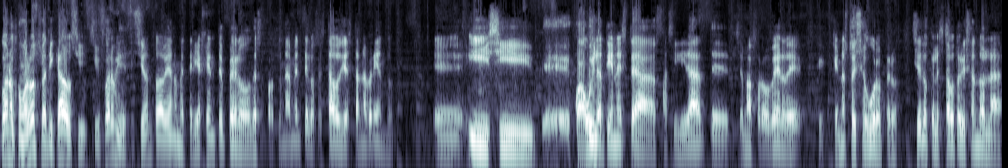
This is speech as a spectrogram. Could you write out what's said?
Bueno, como lo hemos platicado, si, si fuera mi decisión todavía no metería gente, pero desafortunadamente los estados ya están abriendo. Eh, y si eh, Coahuila tiene esta facilidad de semáforo verde, que, no estoy seguro, pero si es lo que le está autorizando la,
